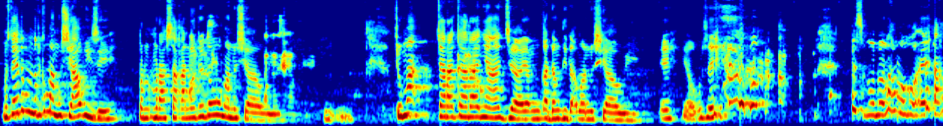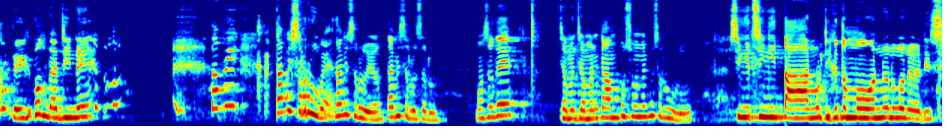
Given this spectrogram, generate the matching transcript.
maksudnya itu menurutku manusiawi sih. Per- merasakan itu tuh manusiawi. Manusia. Cuma cara-caranya aja yang kadang tidak manusiawi. Eh, ya apa sih? Wis ngono lah pokoknya aku bingung dadine. Tapi tapi seru, Pak. Tapi seru ya. Tapi seru-seru. Maksudnya zaman-zaman kampus ngono iku seru loh. Singit-singitan, udah ketemuan ngono-ngono ya, Dis.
